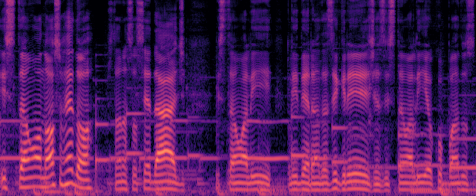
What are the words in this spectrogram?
estão ao nosso redor, estão na sociedade, estão ali liderando as igrejas, estão ali ocupando os,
